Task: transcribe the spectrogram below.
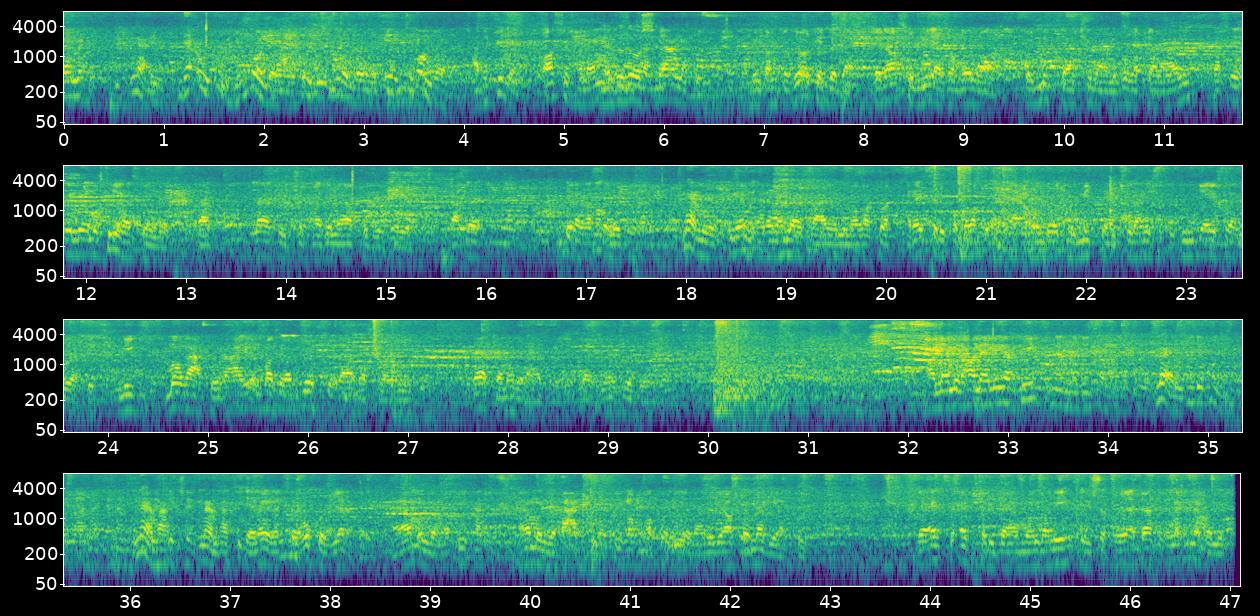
Nem, nem, de úgy, úgy gondoljuk, úgy, gondoljuk, úgy gondoljuk. Hát de figyelj, azt, hogyha nem Ez az ország. neki, mint amikor az öltözőben, például az, hogy mi ez a vonal, hogy mit kell csinálni, hova kell állni, tehát én, én most ugyanezt mondom, tehát lehet, hogy csak azon elfogult vagyok. Tehát eh, tényleg azt mondom, hogy nem, nem, erre nem lehet rájönni magadtól. Erre egyszerűbb, ha valakinek elmondod, hogy mit kell csinálni, és tudja, és nem érti. Míg magától rájön, azért az ötször elvesz valamit. De el kell magyarázni, hogy ez nem. Ha nem, értik, Nem szabad. nem. Nem. Hát, nem, hát figyelj, nagyon egyszerű, okos gyerekek. Elmondja nekik, hát elmondja bárki nekik, akkor nyilván ugye akkor megértik. De egyszer, egyszerűbb elmondani, és akkor de hát nem, mondjuk.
